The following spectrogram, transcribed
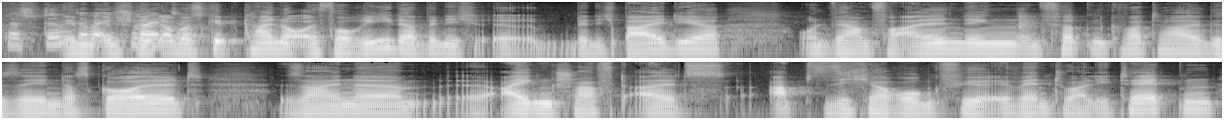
Das stimmt, im, aber ich meinte, Aber es gibt keine Euphorie, da bin ich, äh, bin ich bei dir. Und wir haben vor allen Dingen im vierten Quartal gesehen, dass Gold seine äh, Eigenschaft als Absicherung für Eventualitäten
